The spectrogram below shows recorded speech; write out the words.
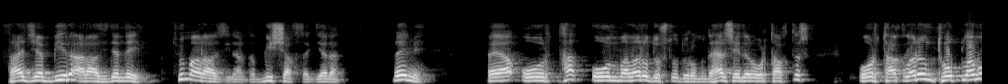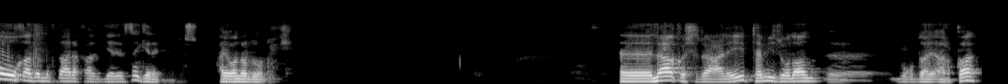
Sadece bir araziden değil. Tüm arazilerde bir şahsa gelen değil mi? Veya ortak olmaları düştüğü durumunda her şeyler ortaktır. Ortakların toplamı o kadar miktara kadar gelirse gerekebilir. Hayvanlarda olduğu gibi. Ee, La kışrı aleyhi temiz olan e, buğday arpa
